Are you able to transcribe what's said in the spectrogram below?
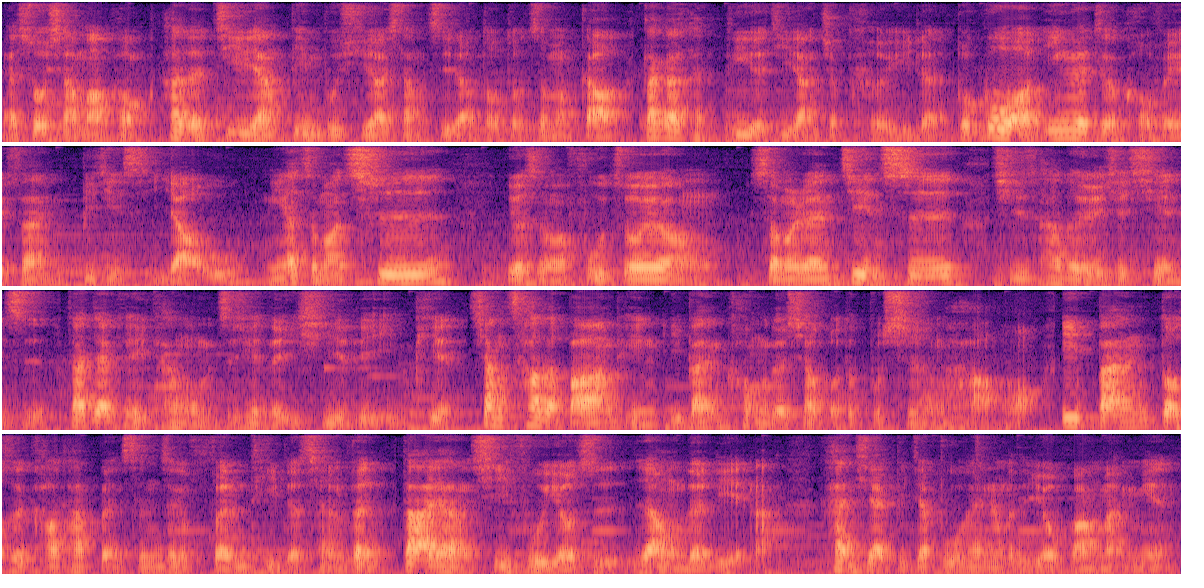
来缩小毛孔，它的剂量并不需要像治疗痘痘这么高，大概很低的剂量就可以了。不过因为这个口服酸毕竟是药物，你要怎么吃？有什么副作用？什么人禁吃？其实它都有一些限制。大家可以看我们之前的一系列的影片，像擦的保养品，一般控油的效果都不是很好哦。一般都是靠它本身这个粉体的成分，大量吸附油脂，让我们的脸啊看起来比较不会那么的油光满面。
